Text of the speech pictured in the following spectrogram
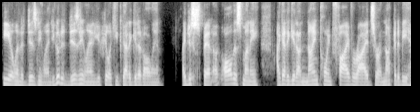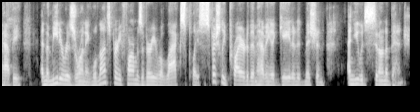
feel in a Disneyland. You go to Disneyland, you feel like you got to get it all in. I just yeah. spent uh, all this money. I got to get on 9.5 rides or I'm not going to be happy and the meter is running. Well, Knott's Berry Farm was a very relaxed place, especially prior to them having a gate and admission. And you would sit on a bench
